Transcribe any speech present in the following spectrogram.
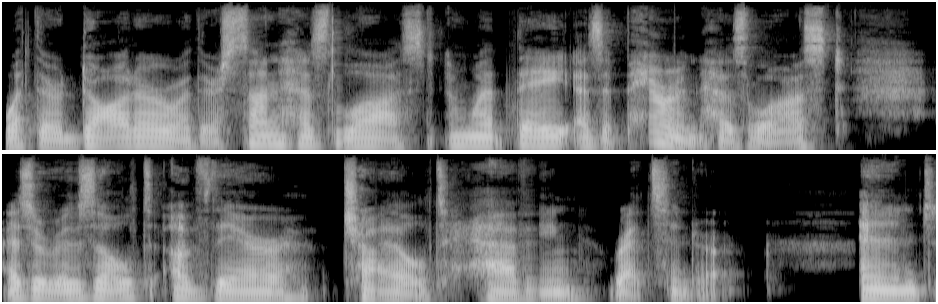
what their daughter or their son has lost, and what they, as a parent, has lost as a result of their child having Rett syndrome. And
